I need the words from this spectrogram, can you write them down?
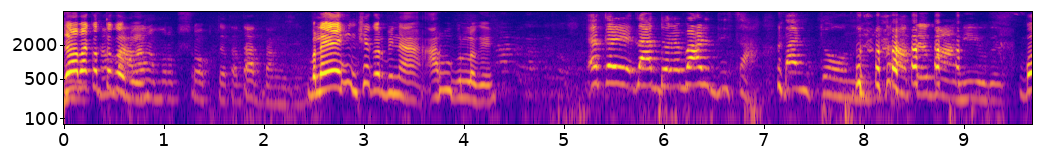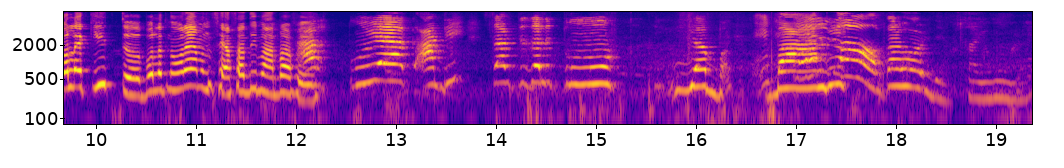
জবা কত করবি? আমার শক্ত এটা দাঁত ভাঙছে। বলে হিংসা করবি না আর হুকুর লগে। বলে কি তো? বলে তোমরা এমন শেষা দিবা বাপে। বাঙ্গি তার হয়ে মনে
